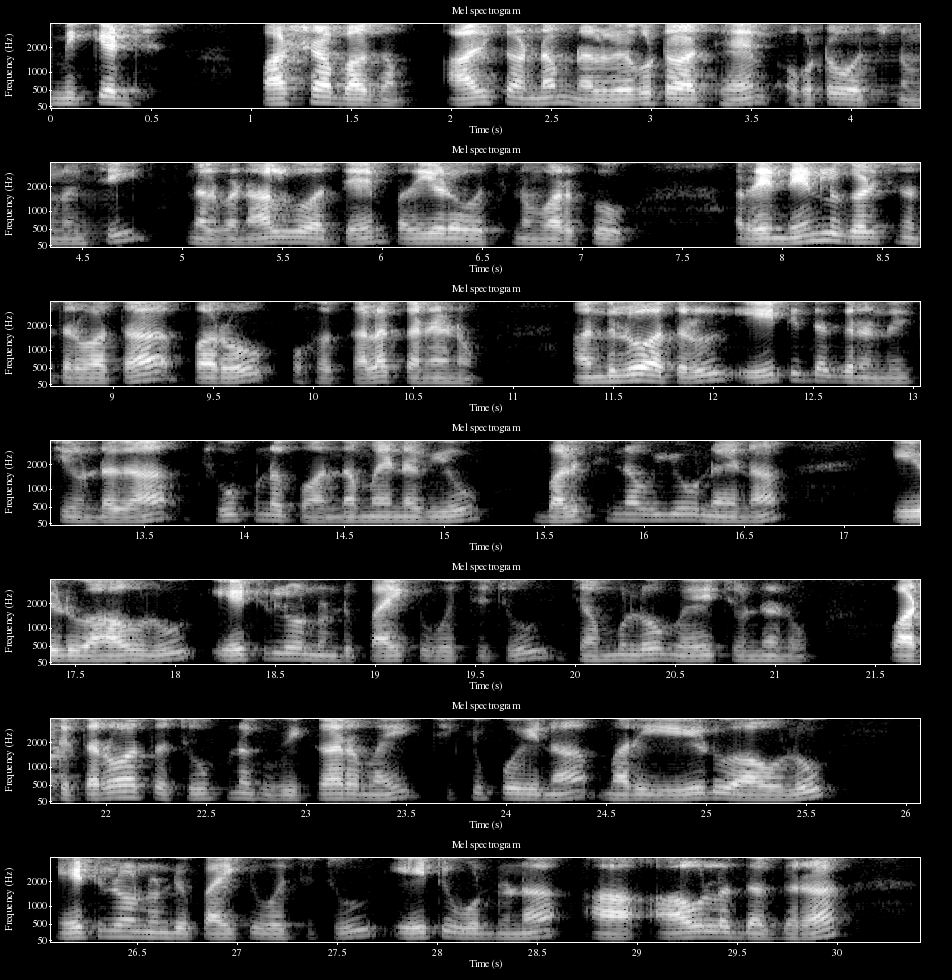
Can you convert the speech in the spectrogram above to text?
మికెడ్జ్ పార్షాభాగం ఆదికాండం నలభై ఒకటో అధ్యాయం ఒకటో వచనం నుంచి నలభై నాలుగో అధ్యాయం పదిహేడవ వచనం వరకు. రెండేండ్లు గడిచిన తర్వాత పరో ఒక కల కనెను. అందులో అతడు ఏటి దగ్గర నిలిచి ఉండగా చూపునకు అందమైనవియు బలిసినవియునైన ఏడు ఆవులు ఏటిలో నుండి పైకి వచ్చుచు జమ్ములో మేయుచుండెను. వాటి తర్వాత చూపునకు వికారమై చిక్కిపోయిన మరి ఏడు ఆవులు ఏటిలో నుండి పైకి వచ్చుచు ఏటి ఒడ్డున ఆ ఆవుల దగ్గర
